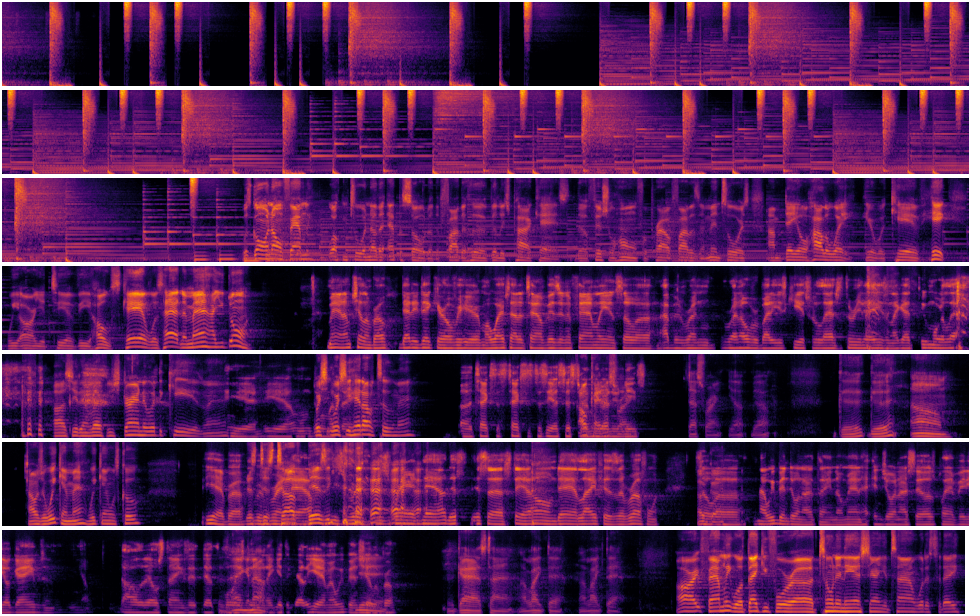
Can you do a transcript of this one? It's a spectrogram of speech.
To another episode of the Fatherhood Village Podcast, the official home for proud fathers and mentors. I'm Dale Holloway here with Kev Hick. We are your TFV hosts. Kev, what's happening, man? How you doing? Man, I'm chilling, bro. Daddy daycare over here. My wife's out of town visiting family, and so uh, I've been run run over by these kids for the last three days, and I got two more left. oh, she didn't left you stranded with the kids, man. Yeah, yeah. Where she, where she head off to, man? Uh, Texas, Texas to see her sister. Okay, that's right. That's right. Yep, yep. Good, good. Um, how was your weekend, man? Weekend was cool. Yeah, bro. This just tough, down. busy. Just ran, just ran down. This this uh stay at home dad life is a rough one. So okay. uh now we've been doing our thing though, man. Enjoying ourselves, playing video games and you know all of those things that, that the boys hanging do out. when they get together. Yeah, man, we've been yeah. chilling, bro. The guys time. I like that. I like that. All right, family. Well, thank you for uh tuning in, sharing your time with us today.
